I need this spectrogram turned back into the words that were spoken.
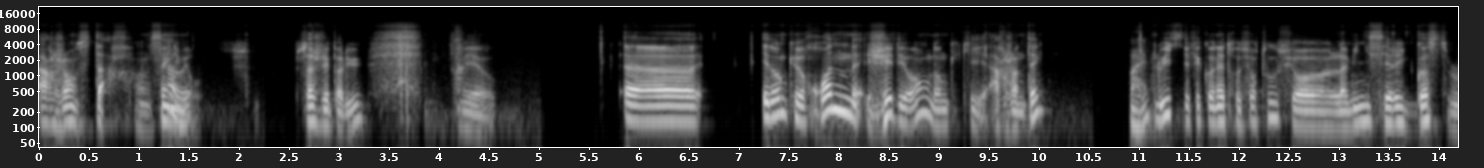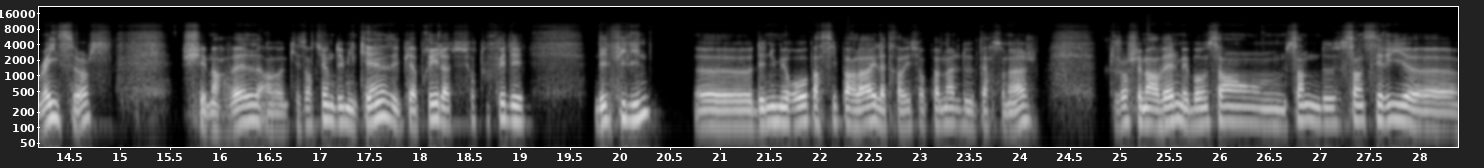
Argent Star, en 5 Ah numéros. Ça, je ne l'ai pas lu. Mais, euh, euh, et donc, euh, Juan Gédéon, donc, qui est argentin, Ouais. lui, s'est fait connaître surtout sur euh, la mini-série Ghost Racers chez Marvel, euh, qui est sortie en 2015. Et puis après, il a surtout fait des, des fill-in, euh, des numéros par-ci par-là. Il a travaillé sur pas mal de personnages, toujours chez Marvel, mais bon, sans, sans, de, sans série euh,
